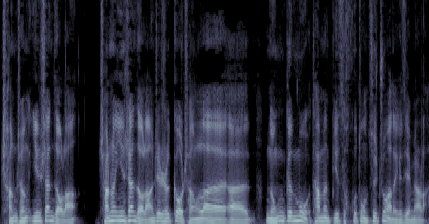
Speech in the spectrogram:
长城阴山走廊。长城阴山走廊，这是构成了呃农跟牧他们彼此互动最重要的一个界面了。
